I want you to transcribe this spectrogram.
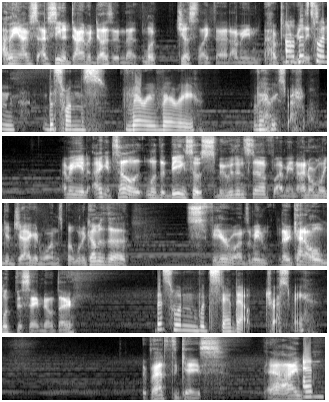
I mean, I've I've seen a dime a dozen that look just like that. I mean, how can you oh really? this one this one's very very very special I mean, I can tell with it being so smooth and stuff. I mean, I normally get jagged ones, but when it comes to the sphere ones, I mean, they kind of all look the same, don't they? this one would stand out trust me If that's the case, yeah, I and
